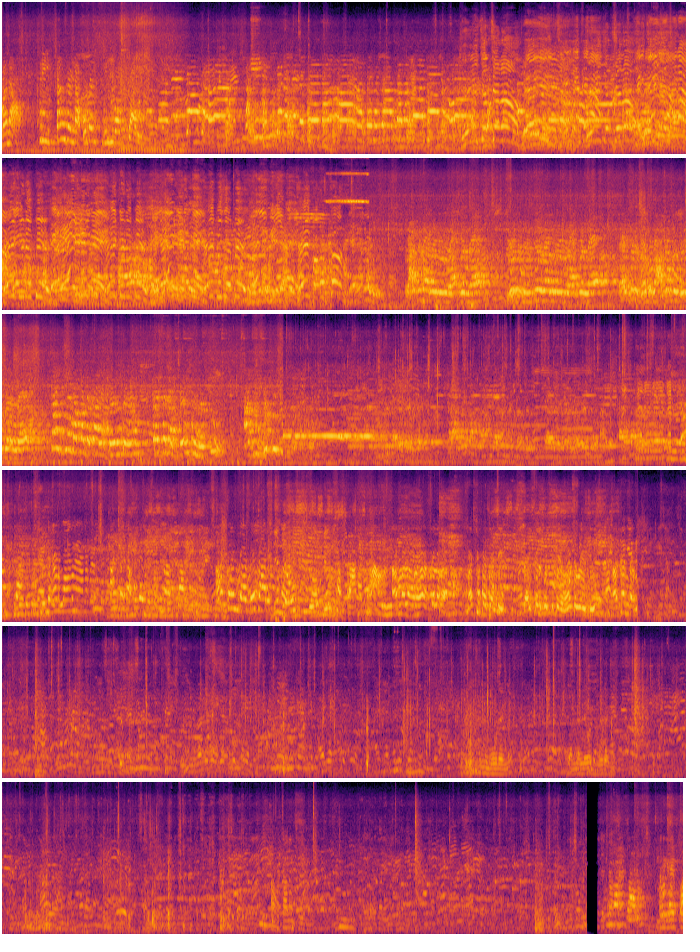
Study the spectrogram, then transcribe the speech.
మన శ్రీ తంగళ్ళ ఉదయ్ శ్రీనివాస్ గారు. జై రాజధాని రాష్ట్రంగా యువత ఉద్యోగాలు లేని రాష్ట్రంగా రైతుల అమ్మలారా అక్కలారా మర్చిపోకండి సైకిల్ గుర్తుకు ఓటు వేసి అఖండ మూడండి. ఎమ్మెల్యే ఒకటి మూడండి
